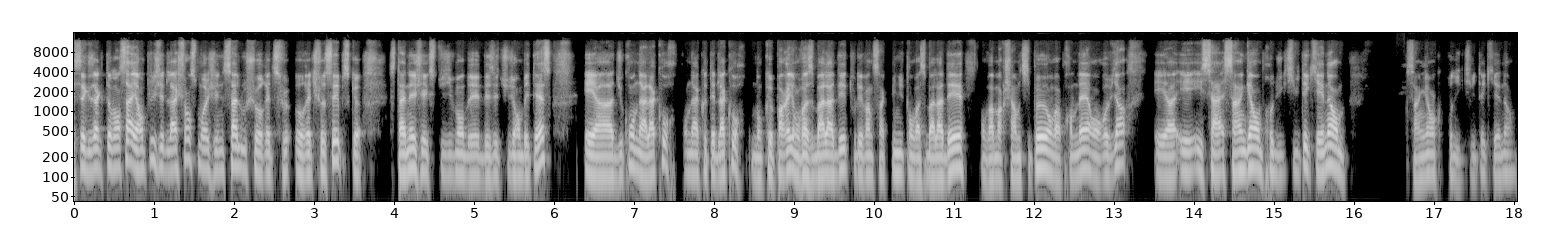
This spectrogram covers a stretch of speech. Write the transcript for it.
C'est exactement ça. Et en plus, j'ai de la chance. Moi, j'ai une salle où je suis au rez-de-chaussée parce que cette année, j'ai exclusivement des, étudiants en BTS. Et euh, du coup, on est à la cour. On est à côté de la cour. Donc, euh, pareil, on va se balader tous les 25 minutes. On va se balader. On va marcher un petit peu. On va prendre l'air. On revient. Et, euh, et, ça, c'est un gain en productivité qui est énorme. C'est un gain en productivité qui est énorme.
